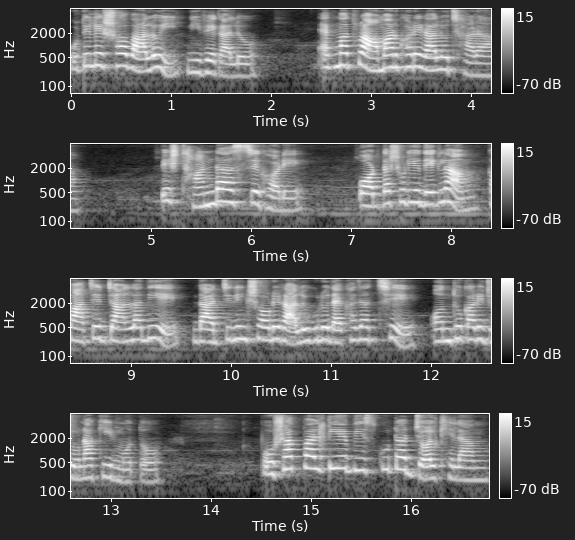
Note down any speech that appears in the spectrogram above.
হোটেলের সব আলোই নিভে গেল। একমাত্র আমার ঘরের আলো ছাড়া। বেশ ঠান্ডা আসছে ঘরে। পর্দা সরিয়ে দেখলাম কাঁচের জানলা দিয়ে দার্জিলিং শহরের আলোগুলো দেখা যাচ্ছে অন্ধকারে জোনাকির মতো। পোশাক পাল্টিয়ে বিস্কুট আর জল খেলাম।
